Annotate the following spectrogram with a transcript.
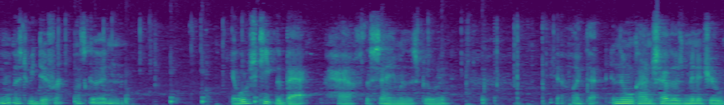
I want this to be different. Let's go ahead and, yeah, we'll just keep the back half the same of this building yeah, like that. And then we'll kind of just have those miniature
